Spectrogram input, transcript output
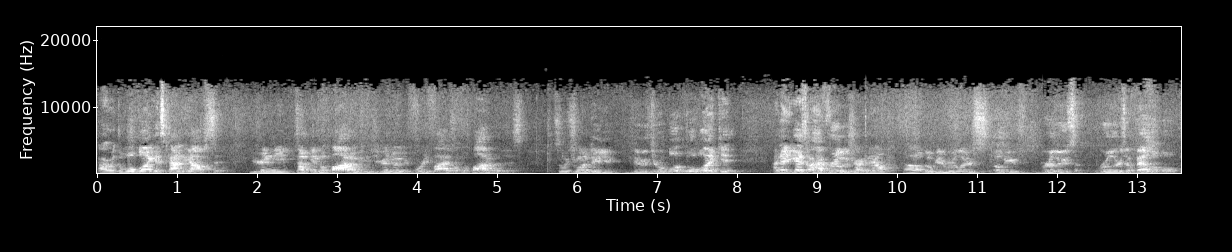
All right, with the wool blanket, it's kind of the opposite. You're going to need to tuck in the bottom because you're going to do your 45s on the bottom of this. So what you want to do, you do with your wool blanket, I know you guys don't have rulers right now. Uh, there'll be rulers, there'll be rulers, rulers available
